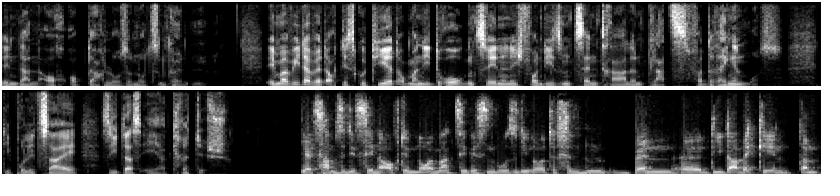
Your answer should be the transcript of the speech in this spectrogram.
den dann auch Obdachlose nutzen könnten. Immer wieder wird auch diskutiert, ob man die Drogenszene nicht von diesem zentralen Platz verdrängen muss. Die Polizei sieht das eher kritisch. Jetzt haben sie die Szene auf dem Neumarkt. Sie wissen, wo sie die Leute finden. Wenn äh, die da weggehen, dann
